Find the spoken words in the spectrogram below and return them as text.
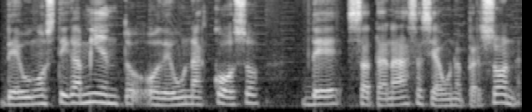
de un hostigamiento o de un acoso de Satanás hacia una persona.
